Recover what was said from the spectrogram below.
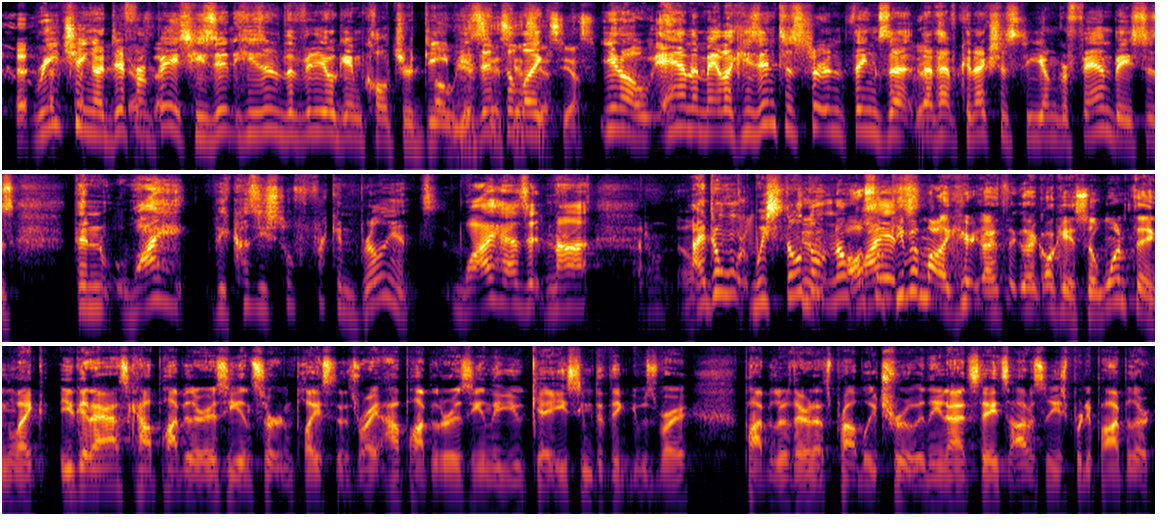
reaching a different base. He's in, he's into the video game culture deep. Oh, he's yes, yes, into yes, like yes, yes. you know anime. Like he's into certain things that, that have connections to younger fan bases. Then why? Because he's so freaking brilliant. Why has it not? I don't know. I don't. We still Dude, don't know also, keep in mind, like, here, I think, like, okay, so one thing, like, you could ask how popular is he in certain places, right? How popular is he in the UK? He seemed to think he was very popular there. That's probably true. In the United States, obviously, he's pretty popular.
